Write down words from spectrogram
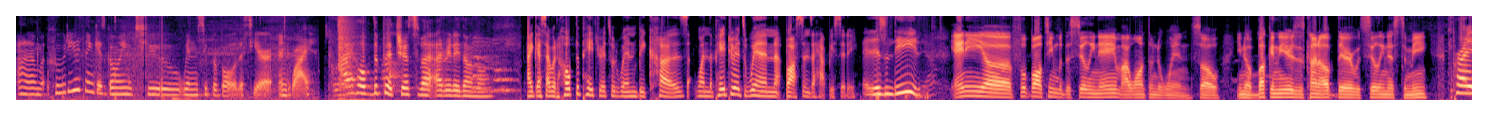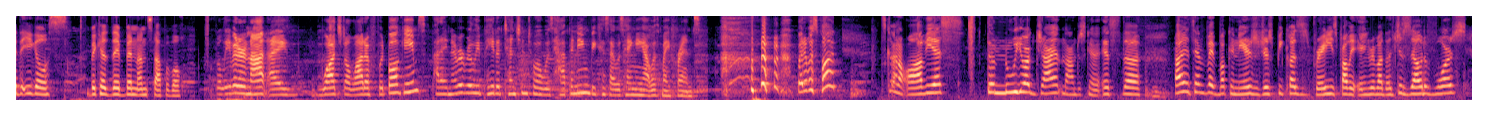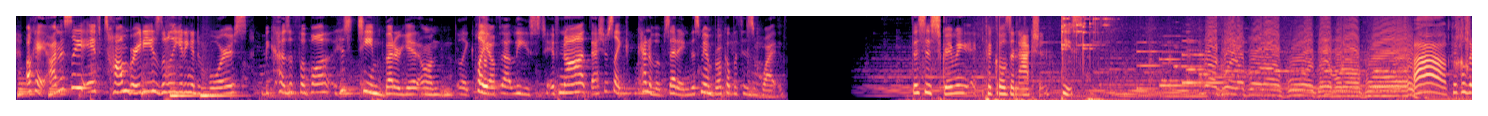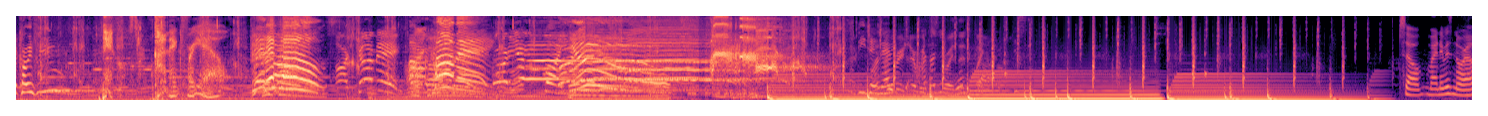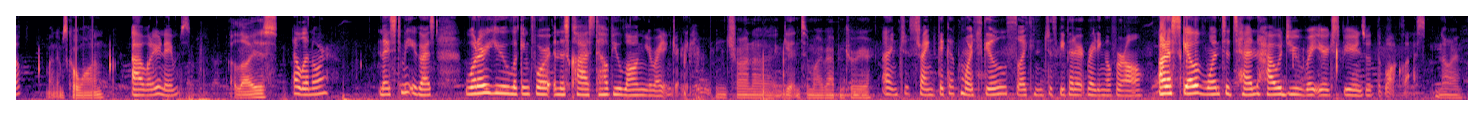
Um, who do you think is going to win the Super Bowl this year and why? I hope the Patriots, but I really don't know. I guess I would hope the Patriots would win because when the Patriots win, Boston's a happy city. It is indeed. Any uh, football team with a silly name, I want them to win. So, you know, Buccaneers is kind of up there with silliness to me. Probably the Eagles because they've been unstoppable. Believe it or not, I watched a lot of football games, but I never really paid attention to what was happening because I was hanging out with my friends. but it was fun. It's kind of obvious. The New York Giants. No, I'm just kidding. It's the probably the Tampa Bay Buccaneers, just because Brady's probably angry about the Gisele divorce. Okay, honestly, if Tom Brady is literally getting a divorce because of football, his team better get on like playoff at least. If not, that's just like kind of upsetting. This man broke up with his wife. This is Screaming Pickles in Action. Peace. Ah, pickles are coming for you. Coming for you. Pickles are coming. are coming For you! for you. DJ I'm pretty sure we destroyed this microphone. So, my name is Nora. My name's Kowan. Uh, what are your names? Elias. Eleanor. Nice to meet you guys. What are you looking for in this class to help you along your writing journey? I'm trying to get into my rapping career. I'm just trying to pick up more skills so I can just be better at writing overall. On a scale of 1 to 10, how would you rate your experience with the block class? Nine.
